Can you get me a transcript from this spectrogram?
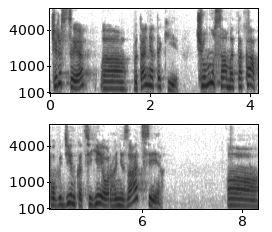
Через це е, питання такі: чому саме така поведінка цієї організації? е,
